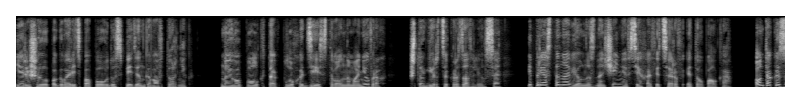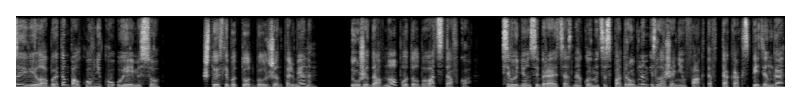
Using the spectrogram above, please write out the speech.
Я решила поговорить по поводу спединга во вторник. Но его полк так плохо действовал на маневрах, что герцог разозлился и приостановил назначение всех офицеров этого полка. Он так и заявил об этом полковнику Уэмису, что если бы тот был джентльменом, то уже давно подал бы в отставку. Сегодня он собирается ознакомиться с подробным изложением фактов, так как Спединга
